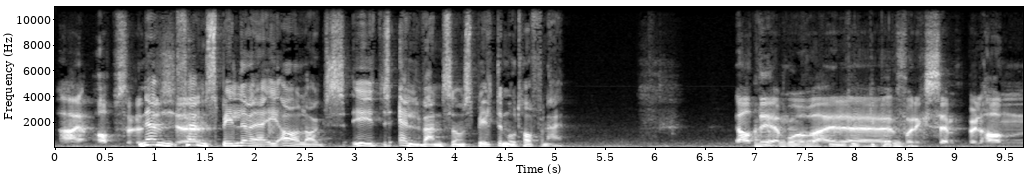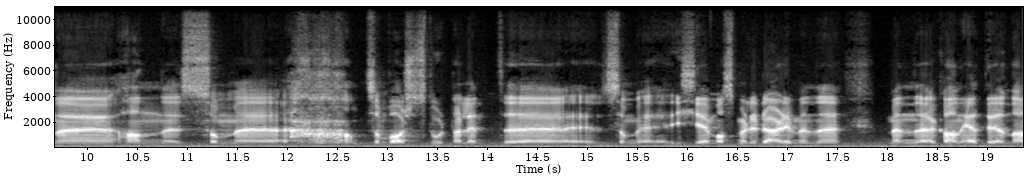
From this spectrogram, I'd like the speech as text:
Nei, absolutt Nevn ikke. fem spillere i A-lags i elven som spilte mot Hoffenheim. Ja, det må være f.eks. han, eh, han eh, som eh, Han som var så stort talent, eh, som ikke er Mads Møller Dæhlie, men, men hva han heter igjen da?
